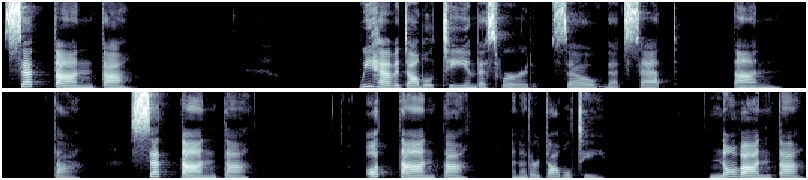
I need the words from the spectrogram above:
settanta. We have a double T in this word, so that's set settanta, settanta, ottanta, another double T, novanta,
